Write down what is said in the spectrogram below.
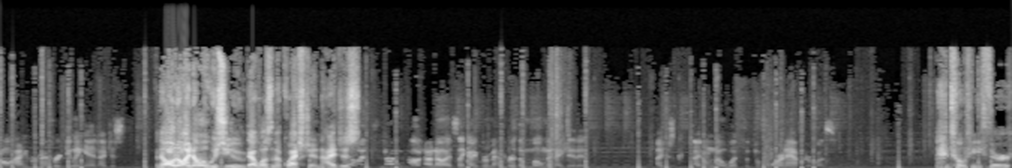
No, I remember doing it. I just No, no, I know it was you. That wasn't a question. I just no, no, no, no, no. It's like I remember the moment I did it. I just I don't know what the before and after was. I don't either.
